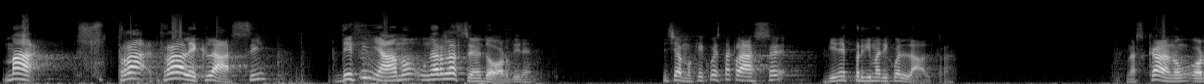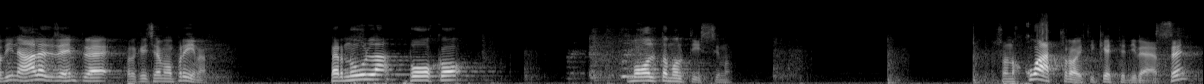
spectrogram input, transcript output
ma tra, tra le classi definiamo una relazione d'ordine. Diciamo che questa classe viene prima di quell'altra. Una scala ordinale, ad esempio, è quello che dicevamo prima. Per nulla, poco, molto, moltissimo. Sono quattro etichette diverse,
